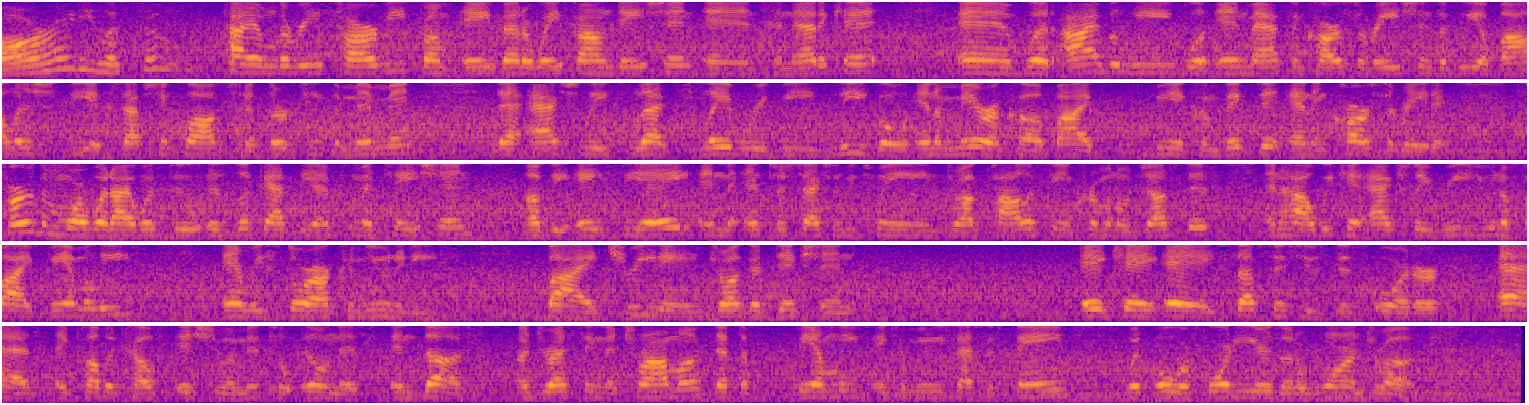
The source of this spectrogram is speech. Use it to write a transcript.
Alrighty, let's go. Hi, I'm LaResse Harvey from A Better Way Foundation in Connecticut. And what I believe will end mass incarcerations if we abolish the exception clause to the 13th Amendment that actually let slavery be legal in America by being convicted and incarcerated. Furthermore, what I would do is look at the implementation of the ACA and the intersection between drug policy and criminal justice and how we can actually reunify families and restore our communities by treating drug addiction, aka substance use disorder, as a public health issue and mental illness, and thus addressing the trauma that the families and communities have sustained with over 40 years of the war on drugs.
